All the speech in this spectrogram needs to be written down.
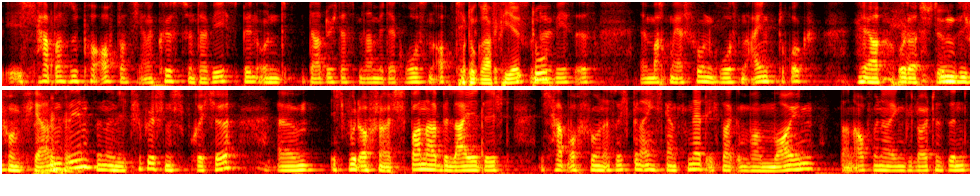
ich habe das super oft, dass ich an der Küste unterwegs bin und dadurch, dass man dann mit der großen Optik Fotografierst du? unterwegs ist, äh, macht man ja schon einen großen Eindruck. Ja, oder sind sie vom Fernsehen? sind dann die typischen Sprüche. Ähm, ich wurde auch schon als Spanner beleidigt. Ich habe auch schon, also ich bin eigentlich ganz nett. Ich sage immer Moin, dann auch wenn da irgendwie Leute sind.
